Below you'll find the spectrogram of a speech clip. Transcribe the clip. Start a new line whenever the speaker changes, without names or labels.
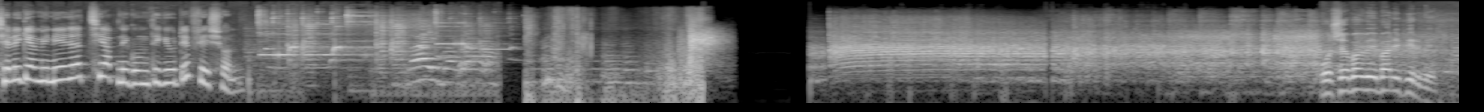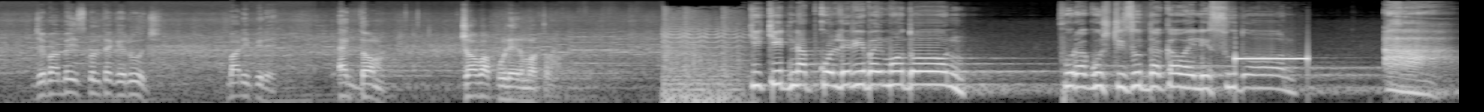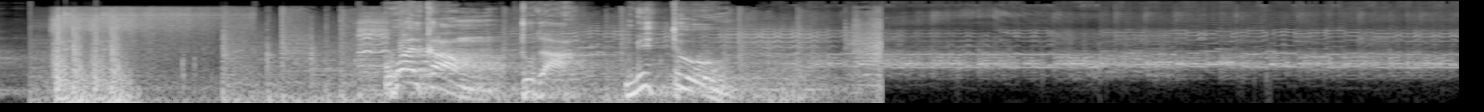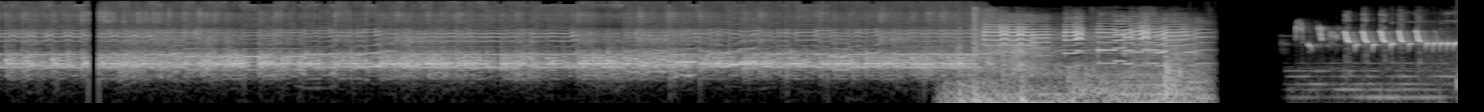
ছেলেকে আমি নিয়ে যাচ্ছি আপনি ঘুম থেকে উঠে ফ্রেশ হন।
ও সেভাবেই বাড়ি ফিরবে যেভাবে স্কুল থেকে রোজ বাড়ি ফিরে।
একদম জবা ফুলের মতো।
কি কিডন্যাপ করলে রে ভাই মদন? পুরা গোষ্ঠী সুদ্ধা কাওয়াইলে সুদন।
ওয়েলকাম টু দা মৃত্যু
